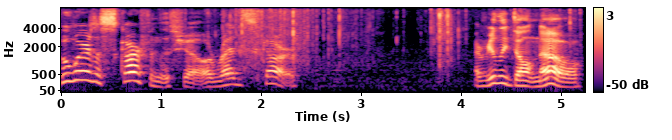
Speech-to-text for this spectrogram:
Who wears a scarf in this show? A red scarf? I really don't know.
